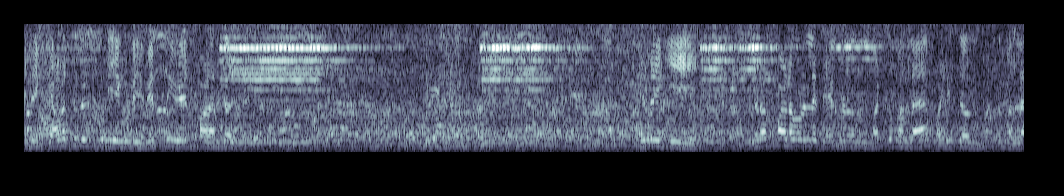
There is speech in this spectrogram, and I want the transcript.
இதை களத்தில் இருக்கக்கூடிய எங்களுடைய வெற்றி வேட்பாளர்கள் இன்றைக்கு சிறப்பான முறையில் செயல்படுவர்கள் மட்டுமல்ல படித்தவர்கள் மட்டுமல்ல.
